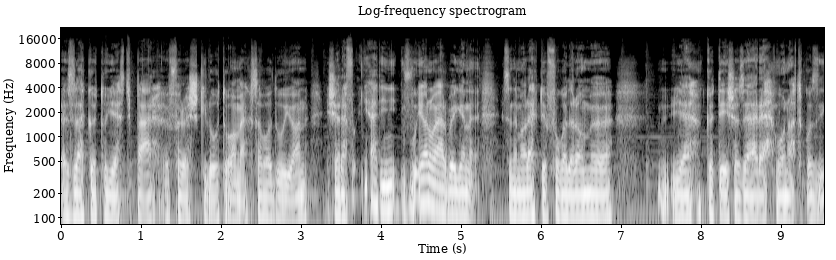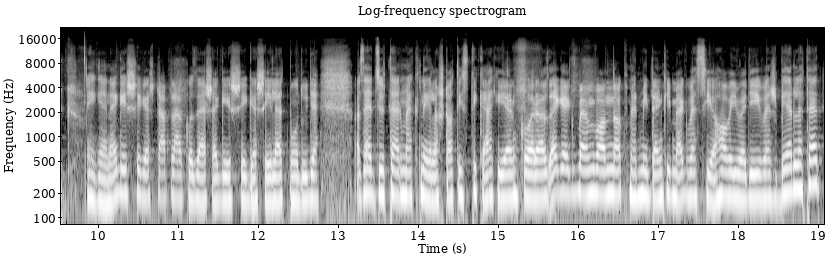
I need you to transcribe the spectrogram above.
ez leköt, hogy ezt pár fölös kilótól megszabaduljon. És erre, hát januárban igen, szerintem a legtöbb fogadalom ugye kötés az erre vonatkozik. Igen, egészséges táplálkozás, egészséges életmód, ugye az edzőtermeknél a statisztikák ilyenkor az egekben vannak, mert mindenki megveszi a havi vagy éves bérletet,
